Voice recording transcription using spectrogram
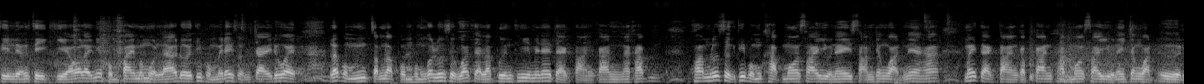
สีเหลืองสีเขียวอะไรเนี่ยผมไปมาหมดแล้วโดยที่ผมไม่ได้สนใจด้วย แล้วผมสำหรับผมผมก็รู้สึกว่าแต่ละพื้นที่ไม่ได้แตกต่างกันนะครับความรู้สึกที่ผมขับมอไซค์อยู่ใน 3 จังหวัดเนี่ยฮะไม่แตกต่างกับการขับมอไซค์อยู่ในจังหวัดอื่น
